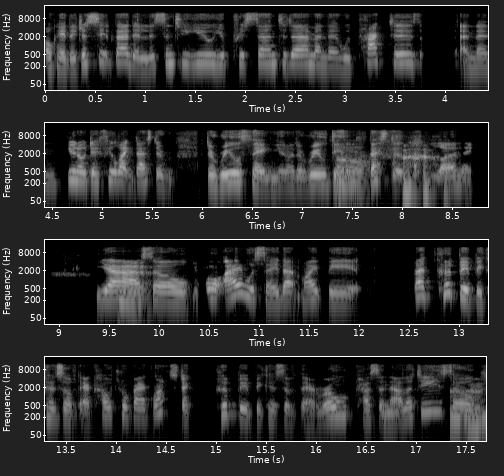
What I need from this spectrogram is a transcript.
okay, they just sit there, they listen to you, you present to them, and then we practice, and then you know they feel like that's the the real thing, you know, the real deal. Oh. That's the that's learning. Yeah, yeah. So well, I would say that might be that could be because of their cultural backgrounds. That could be because of their own personality. So mm-hmm.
